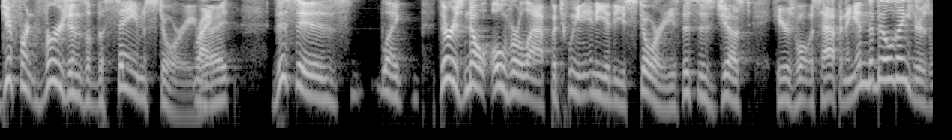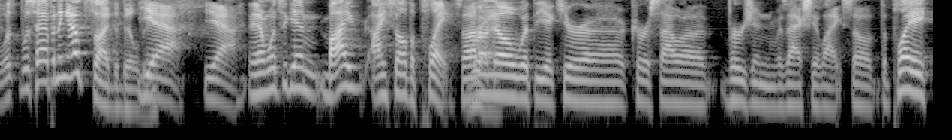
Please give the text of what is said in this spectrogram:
different versions of the same story, Right. right? This is like there is no overlap between any of these stories. This is just here's what was happening in the building, here's what was happening outside the building. Yeah, yeah. And once again, my I saw the play, so I don't know what the Akira Kurosawa version was actually like. So the play,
